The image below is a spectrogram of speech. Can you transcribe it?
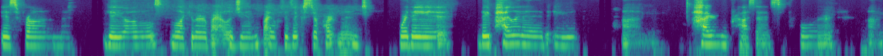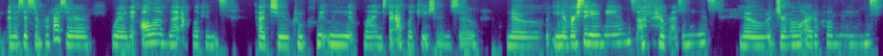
is from Yale's molecular biology and biophysics department, where they they piloted a um, hiring process for um, an assistant professor where they all of the applicants had to completely blind their application. So no university names on their resumes, no journal article names.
